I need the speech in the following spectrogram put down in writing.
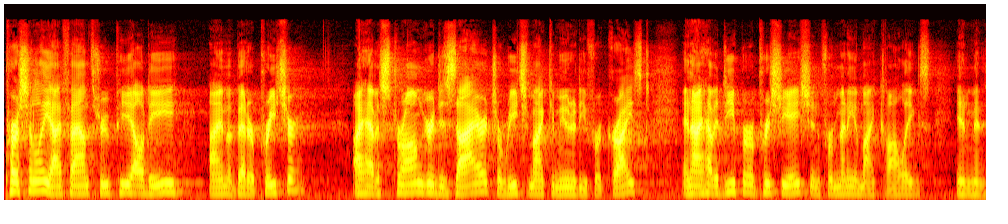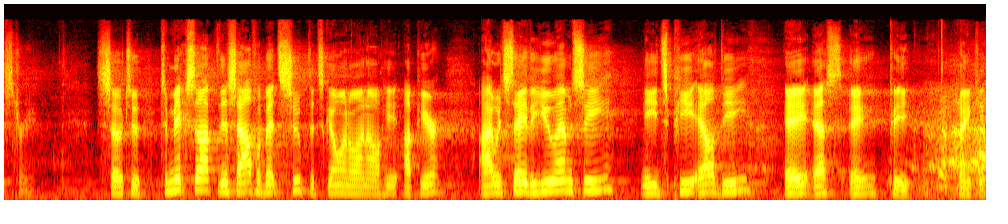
Personally, I found through PLD, I'm a better preacher. I have a stronger desire to reach my community for Christ, and I have a deeper appreciation for many of my colleagues in ministry. So, to, to mix up this alphabet soup that's going on all he, up here, I would say the UMC needs PLD ASAP. Thank you.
